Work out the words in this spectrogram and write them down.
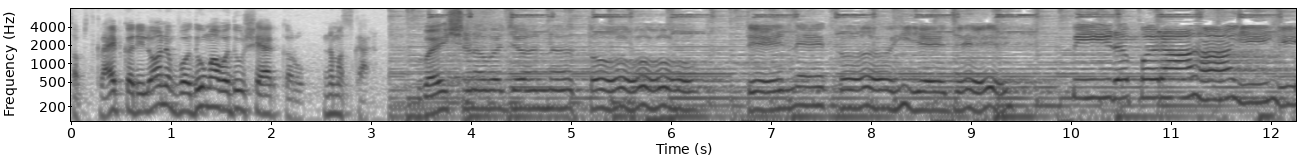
સબસ્ક્રાઇબ કરી લો અને વધુમાં વધુ શેર કરો. નમસ્કાર. વૈષ્ણવજન તો તેને કહીએ જે પીડ પરાઈ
